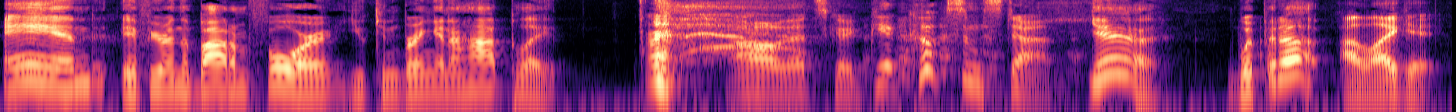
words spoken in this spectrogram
And if you're in the bottom four, you can bring in a hot plate. Oh, that's good. Get cook some stuff. Yeah, whip it up. I like it.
